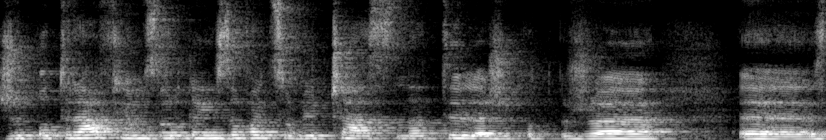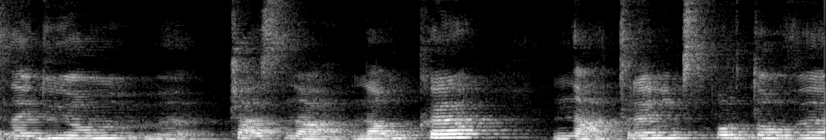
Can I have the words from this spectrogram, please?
że potrafią zorganizować sobie czas na tyle, że, że e, znajdują m, czas na naukę, na trening sportowy,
